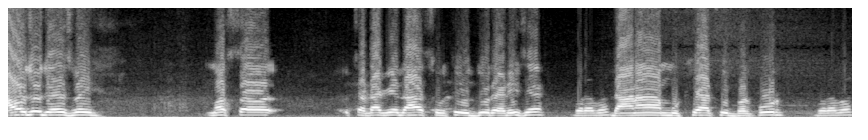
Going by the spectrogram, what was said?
આવજો જયેશભાઈ. મસ્ત ચટાકેદાર સુરતી ઉદ્ધુ રેડી છે. બરાબર. દાણા મુઠિયાથી ભરપૂર. બરાબર.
